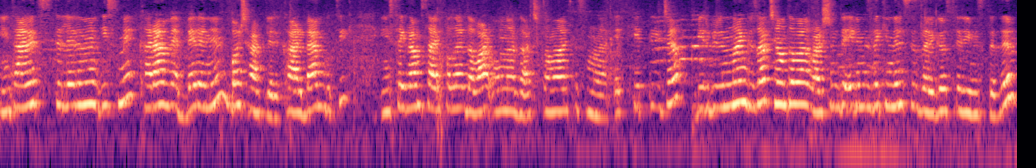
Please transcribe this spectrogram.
İnternet sitelerinin ismi Karen ve Beren'in baş harfleri. Karben Butik. Instagram sayfaları da var. Onları da açıklamalar kısmına etiketleyeceğim. Birbirinden güzel çantalar var. Şimdi elimizdekileri sizlere göstereyim istedim.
